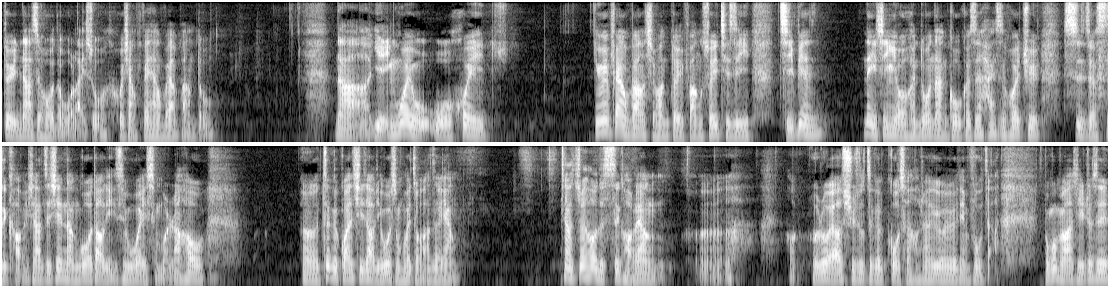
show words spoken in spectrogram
对于那时候的我来说，会想非常非常非常多。那也因为我会，因为非常非常喜欢对方，所以其实即便。内心有很多难过，可是还是会去试着思考一下这些难过到底是为什么，然后，呃，这个关系到底为什么会走到这样？那最后的思考量，呃，好，我如果要叙述这个过程，好像又有点复杂。不过没关系，就是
